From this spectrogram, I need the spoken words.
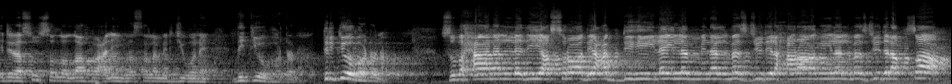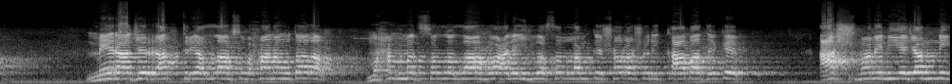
এটা রাসুল সাল্লাহ আলী আসাল্লামের জীবনে দ্বিতীয় ঘটনা। তৃতীয় ঘটনা سبحان الذي أسرى بعبده ليلا من المسجد الحرام إلى المسجد الأقصى মেরাজের রাত্রে আল্লাহ সুবহানাহু তাআলা মুহাম্মদ সাল্লাল্লাহু আলাইহি ওয়াসাল্লামকে সরাসরি কাবা থেকে আসমানে নিয়ে যাননি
